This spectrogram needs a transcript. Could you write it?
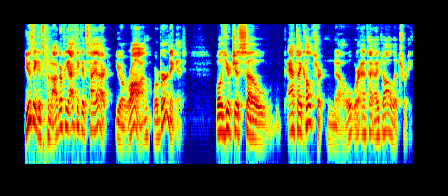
You think it's pornography, I think it's high art. You're wrong. We're burning it. Well, you're just so anti-culture. No, we're anti-idolatry.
